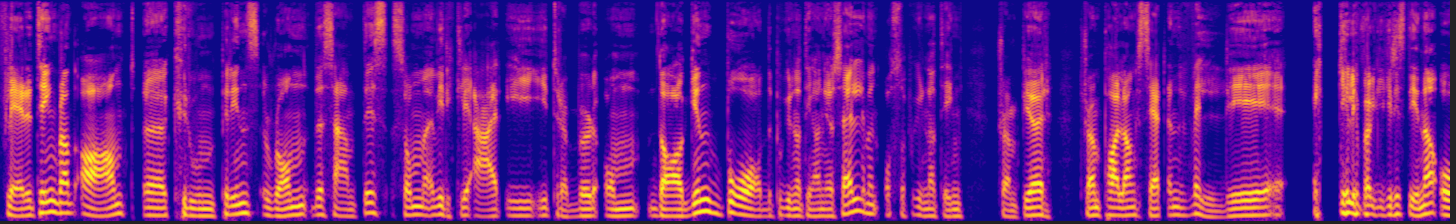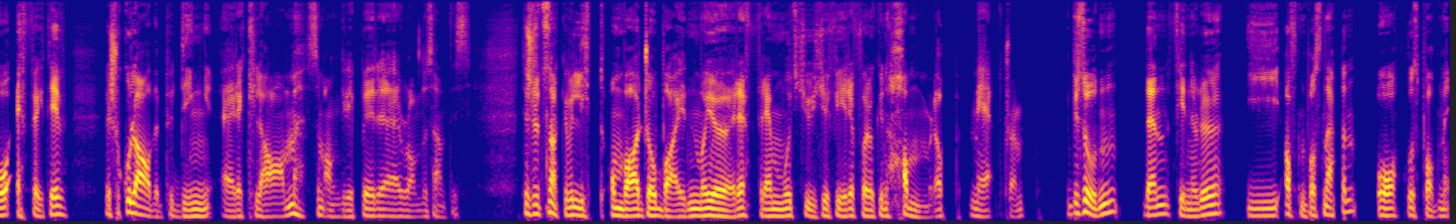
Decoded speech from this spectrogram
flere ting, blant annet uh, kronprins Ron DeSantis, som virkelig er i, i, trøbbel om dagen, både på grunn av ting han gjør selv, men også på grunn av ting Trump gjør. Trump har lansert en veldig ekkel, ifølge Christina, og effektiv sjokoladepuddingreklame som angriper eh, Ron DeSantis. Til slutt snakker vi litt om hva Joe Biden må gjøre frem mot 2024 for å kunne hamle opp med Trump. Episoden den finner du i Aftenposten-appen og hos Podme.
